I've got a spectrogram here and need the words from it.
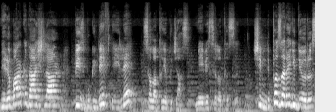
Merhaba arkadaşlar. Biz bugün Defne ile salata yapacağız. Meyve salatası. Şimdi pazara gidiyoruz.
